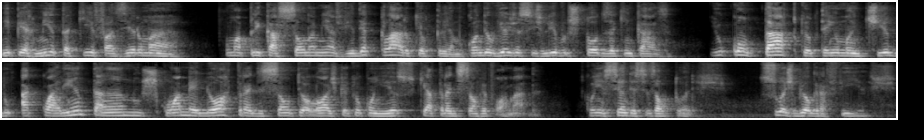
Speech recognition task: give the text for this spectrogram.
me permita aqui fazer uma, uma aplicação na minha vida. É claro que eu tremo quando eu vejo esses livros todos aqui em casa. E o contato que eu tenho mantido há 40 anos com a melhor tradição teológica que eu conheço, que é a tradição reformada. Conhecendo esses autores, suas biografias,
